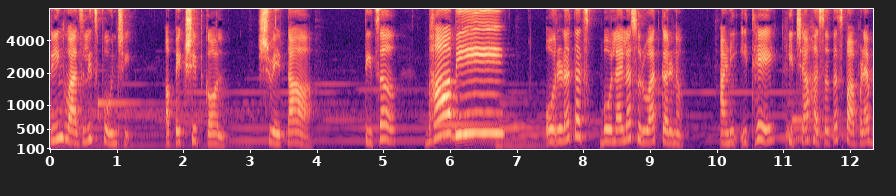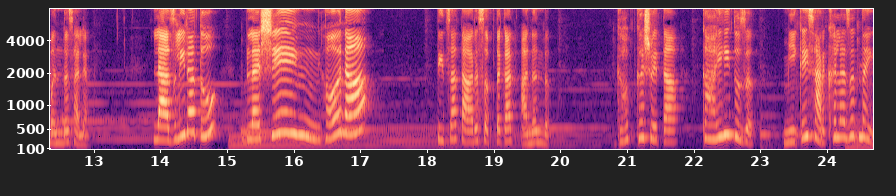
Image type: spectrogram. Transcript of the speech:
रिंग वाजलीच फोनची. अपेक्षित कॉल. श्वेता. तिचं भाभी! ओरडतच बोलायला सुरुवात करणं. आणि इथे हिच्या हसतच पापण्या बंद झाल्या. लाजली ना तू? ब्लशिंग हो ना? तिचा तार सप्तकात आनंद. गप ग श्वेता काहीही तुझं. मी काही सारखं लाजत नाही.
